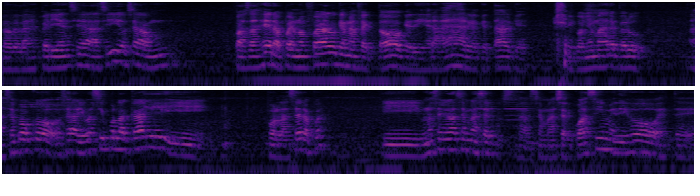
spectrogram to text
lo de las experiencias así, o sea, un pasajera, pues no fue algo que me afectó, que dijera, verga, qué tal, que, que coño madre Perú. Hace poco, o sea, iba así por la calle y por la acera, pues, y una señora se me acercó, o sea, se me acercó así y me dijo, este,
